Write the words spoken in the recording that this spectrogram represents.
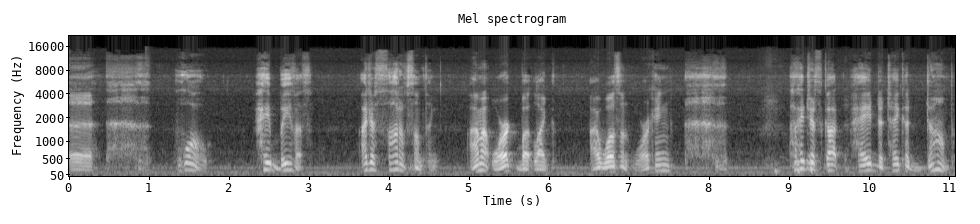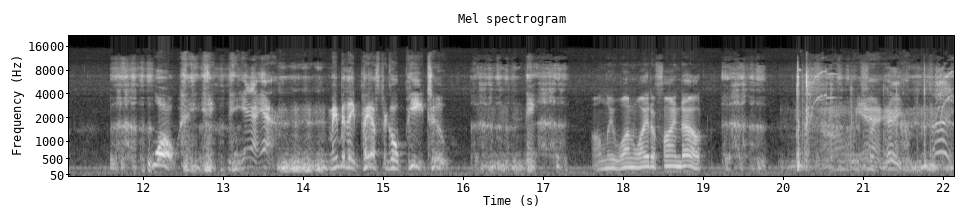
Uh. Whoa. Hey, Beavis. I just thought of something. I'm at work, but like, I wasn't working. I just got paid to take a dump. Whoa. yeah, yeah. Maybe they pay us to go pee, too. Only one way to find out. Oh, yeah. Hey, Hey,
